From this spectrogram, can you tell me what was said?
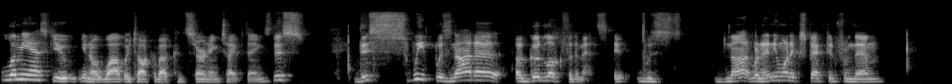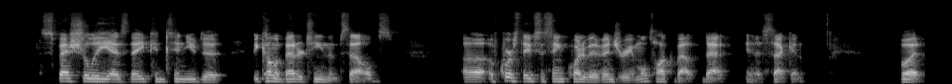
let me ask you, you know, while we talk about concerning type things, this this sweep was not a, a good look for the Mets. It was not what anyone expected from them, especially as they continue to become a better team themselves. Uh, of course, they've sustained quite a bit of injury, and we'll talk about that in a second. But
